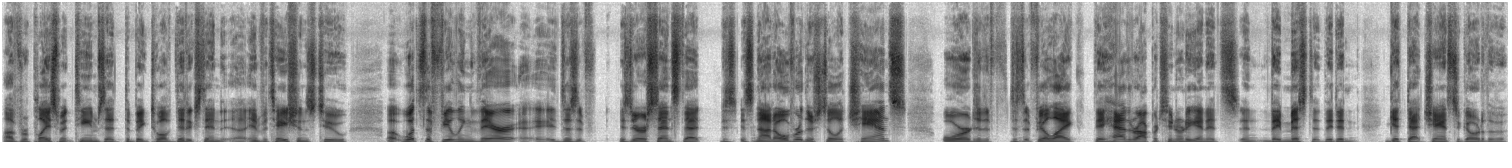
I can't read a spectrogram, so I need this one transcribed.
of replacement teams that the Big 12 did extend uh, invitations to, uh, what's the feeling there? Uh, does it is there a sense that it's not over? There's still a chance, or it, does it feel like they had their opportunity and it's and they missed it? They didn't get that chance to go to the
